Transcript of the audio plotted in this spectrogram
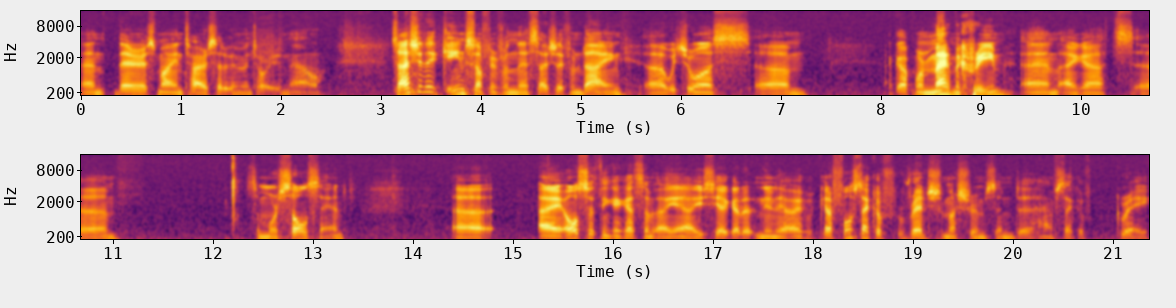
And there's my entire set of inventory now. So I actually gained something from this, actually, from dying, uh, which was, um, I got more magma cream, and I got um, some more soul sand. Uh, I also think I got some, uh, yeah, you see I got a, I got a full stack of red mushrooms and a half stack of grey.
